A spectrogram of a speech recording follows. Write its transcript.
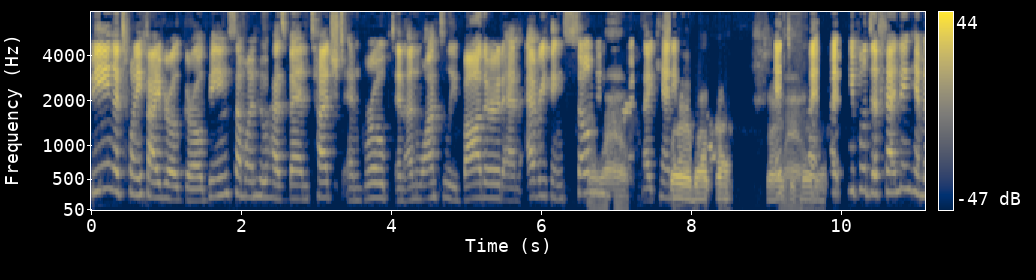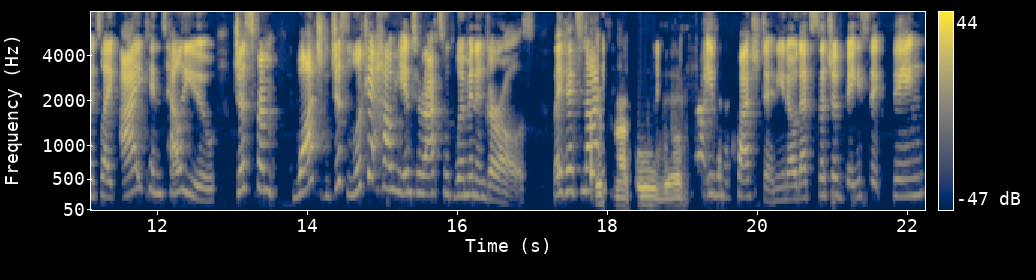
being a 25 year old girl, being someone who has been touched and groped and unwantedly bothered and everything so Oh, many wow. times, I can't even. Sorry about that. Sorry It's Wow. but people defending him, it's like I can tell you just from watch, just look at how he interacts with women and girls. Like it's not It's not cool, bro. not even a question. You know, that's such a basic thing.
